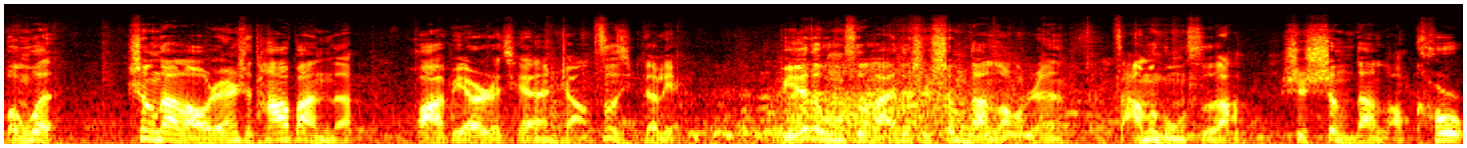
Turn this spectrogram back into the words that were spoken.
甭问，圣诞老人是他办的，花别人的钱长自己的脸。别的公司来的是圣诞老人，咱们公司啊是圣诞老抠。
